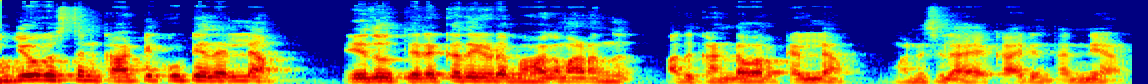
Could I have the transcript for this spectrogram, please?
ഉദ്യോഗസ്ഥൻ കാട്ടിക്കൂട്ടിയതെല്ലാം ഏതോ തിരക്കഥയുടെ ഭാഗമാണെന്ന് അത് കണ്ടവർക്കെല്ലാം മനസ്സിലായ കാര്യം തന്നെയാണ്.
